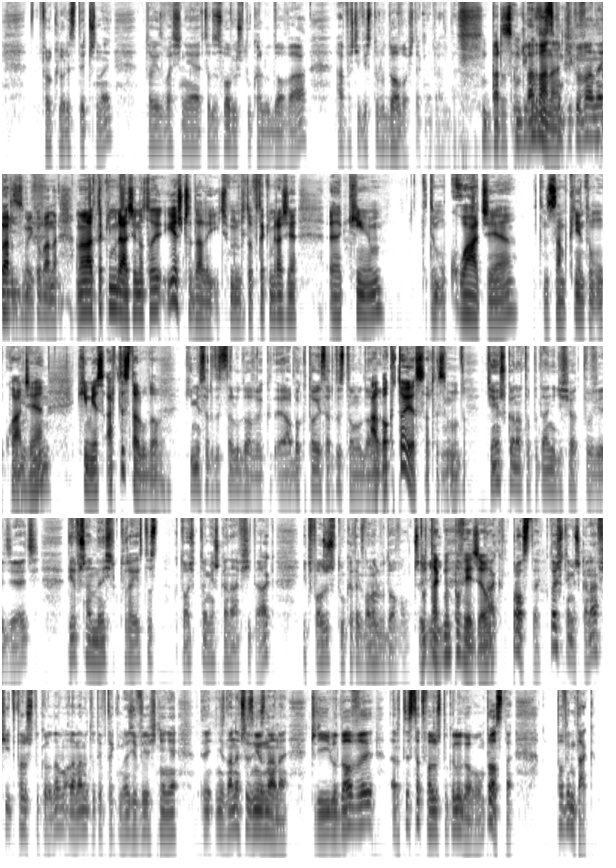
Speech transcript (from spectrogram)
folklorystyczny, to jest właśnie w cudzysłowie sztuka ludowa, a właściwie jest to ludowość tak naprawdę. Bardzo skomplikowane. Bardzo skomplikowane. Bardzo i- skomplikowane. No ale w takim razie, no to jeszcze dalej idźmy. No to w takim razie e, kim w tym układzie, w tym zamkniętym układzie, Mhm. kim jest artysta ludowy? Kim jest artysta ludowy? K- Albo kto jest artystą ludowym? Albo kto jest artystą Mm. ludowym? Ciężko na to pytanie dzisiaj odpowiedzieć. Pierwsza myśl, która jest, to ktoś, kto mieszka na wsi, tak? I tworzy sztukę tak zwaną ludową. No Czyli, tak bym powiedział. tak, proste. Ktoś, kto mieszka na wsi i tworzy sztukę ludową, ale mamy tutaj w takim razie wyjaśnienie y, nieznane przez nieznane. Czyli ludowy artysta tworzy sztukę ludową. Proste. Powiem tak.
